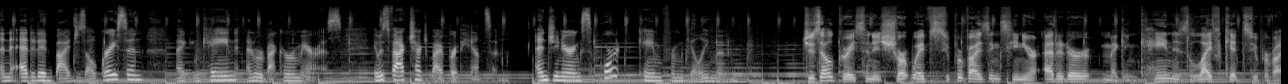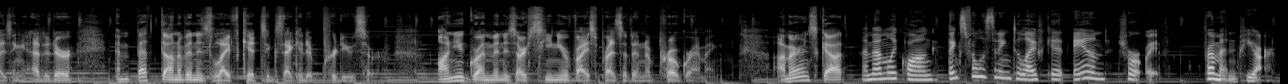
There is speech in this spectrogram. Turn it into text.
and edited by Giselle Grayson, Megan Kane, and Rebecca Ramirez. It was fact checked by Britt Hanson. Engineering support came from Gilly Moon. Giselle Grayson is Shortwave Supervising Senior Editor, Megan Kane is Life Kit Supervising Editor, and Beth Donovan is Life Kit's Executive Producer. Anya Grundmann is our Senior Vice President of Programming. I'm Aaron Scott. I'm Emily Kwong. Thanks for listening to Life Kit and Shortwave from NPR.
